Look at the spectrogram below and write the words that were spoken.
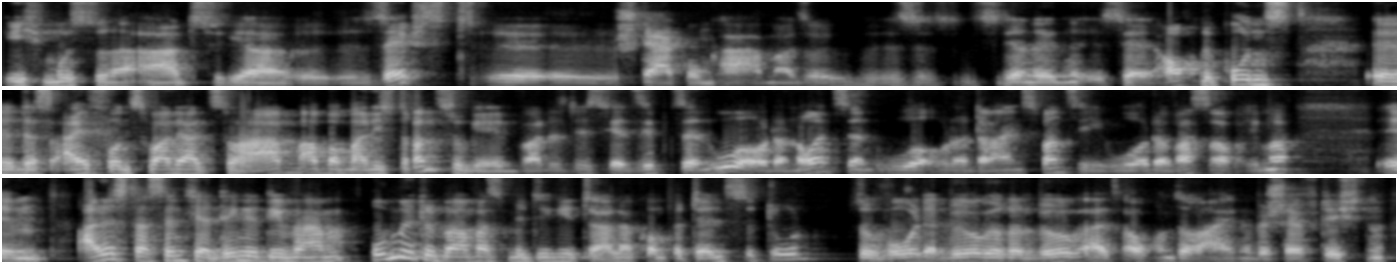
ich muss so eine Art ja, Selbststärkung haben. Also es ist ja, eine, ist ja auch eine Kunst, äh, das iPhone zwar da zu haben, aber mal nicht dran zu gehen, weil es ist jetzt 17 Uhr oder 19 Uhr oder 23 Uhr oder was auch immer. Ähm, alles das sind ja Dinge, die haben unmittelbar was mit digitaler Kompetenz zu tun, sowohl der Bürgerinnen und Bürger als auch unsere eigenen Beschäftigten.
